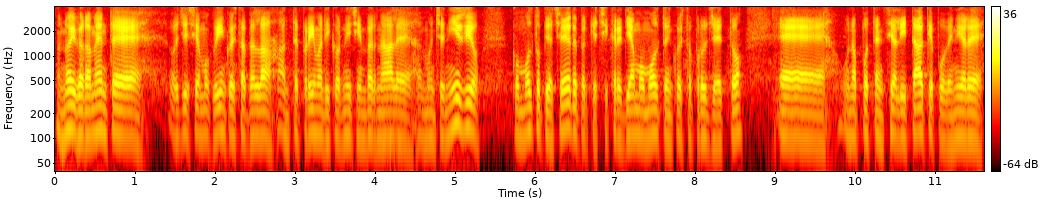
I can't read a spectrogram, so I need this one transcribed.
Noi veramente Oggi siamo qui in questa bella anteprima di cornice invernale a Moncenisio con molto piacere perché ci crediamo molto in questo progetto, è una potenzialità che può venire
